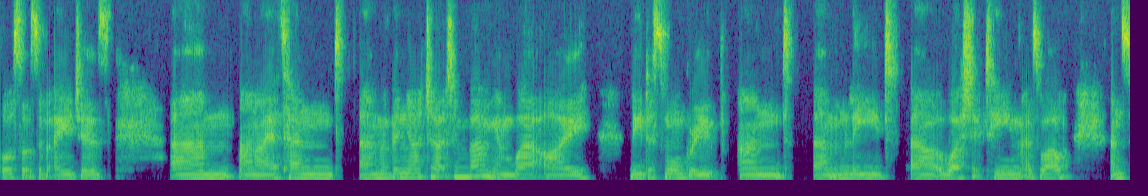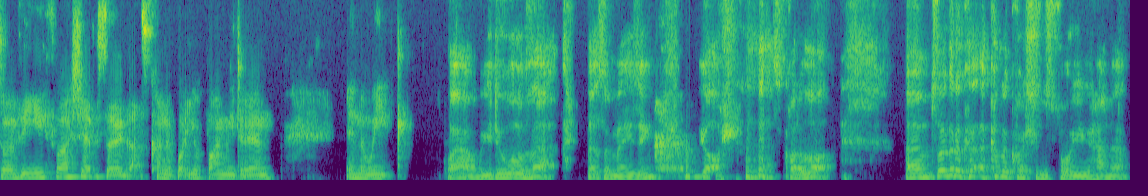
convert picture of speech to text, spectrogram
all sorts of ages. Um, and I attend um, a vineyard church in Birmingham where I lead a small group and um, lead uh, a worship team as well, and some of the youth worship. So that's kind of what you'll find me doing in the week. Wow, you do all of that. That's amazing. Gosh, that's quite a lot. Um, so I've got a, a, couple of questions for you, Hannah.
